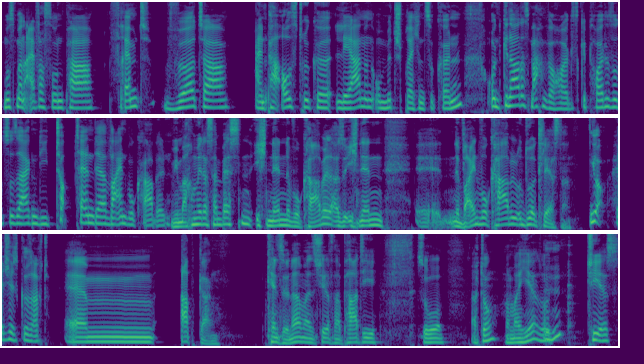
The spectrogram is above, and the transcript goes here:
muss man einfach so ein paar Fremdwörter, ein paar Ausdrücke lernen, um mitsprechen zu können. Und genau das machen wir heute. Es gibt heute sozusagen die Top 10 der Weinvokabeln. Wie machen wir das am besten? Ich nenne eine Vokabel, also ich nenne äh, eine Weinvokabel und du erklärst dann. Ja, hätte ich jetzt gesagt. Ähm, Abgang. Kennst du, ne? Man steht auf einer Party, so, Achtung, mach mal hier, so, Mhm. Cheers.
